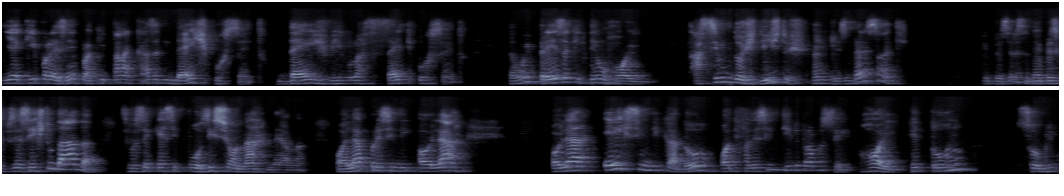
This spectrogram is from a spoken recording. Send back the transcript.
E aqui, por exemplo, aqui está na casa de 10%, 10,7%. Então, uma empresa que tem um ROI acima de dois dígitos é uma empresa interessante. Empresa interessante, é uma empresa que precisa ser estudada. Se você quer se posicionar nela, olhar por esse olhar olhar esse indicador pode fazer sentido para você. ROI, retorno sobre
